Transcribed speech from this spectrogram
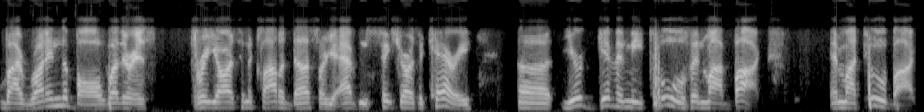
by running the ball, whether it's three yards in a cloud of dust or you're averaging six yards a carry, uh, you're giving me tools in my box in my toolbox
